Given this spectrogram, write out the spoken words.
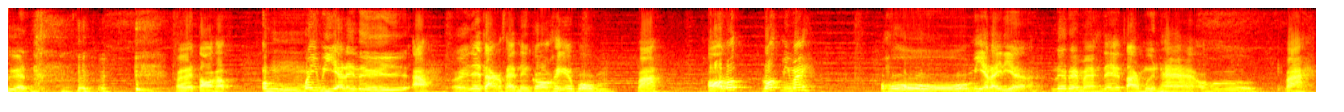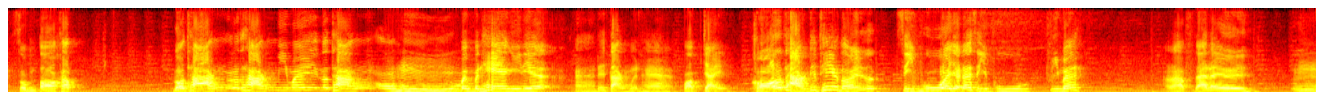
เพื่อน เปิดต่อครับอือหือไม่มีอะไรเลยอะเอ้ยได้ตังค์แสนหนึ่งก็โอเคครับผมมาอ๋อรถรถมีไหมโอ้โหมีอะไรเดียวเลือกได้ไหมได้ตังค์หมื่นห้าโอ้โหมาสุ่มต่อครับ รถถังรถถังมีไหมรถถังโอ้โหมันมันแห้งอย่างนี้เนี่ยอ่าได้ตังค์หมื่นห้าปลอบใจ ขอรถถังเท่ๆหน่อยสีพูอยากได้สีพูมีไหมครับได้เลยอืม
